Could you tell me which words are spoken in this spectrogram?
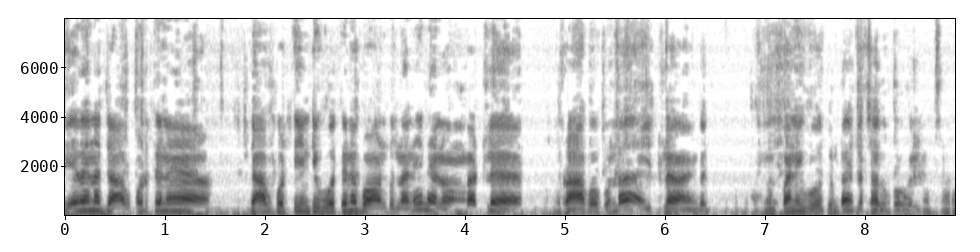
ఏదైనా జాబ్ కొడితేనే జాబ్ కొట్టి ఇంటికి పోతేనే బాగుంటుందని నేను అట్లే రాకోకుండా ఇట్లా ఇంకా పనికి పోతుంటా ఇట్లా చదువుకోగలిగాను సార్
